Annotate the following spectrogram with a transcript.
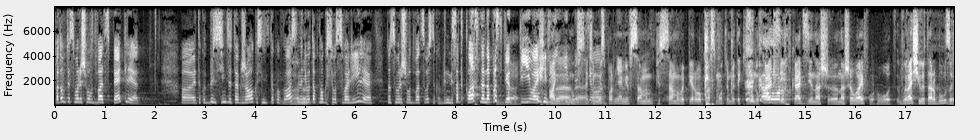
Потом ты смотришь его в 25 лет, э, и такой, блин, Синди так жалко, Синди такой классный, на Да-да. него так много всего свалили. Потом смотришь его в 28, такой, блин, Мисата классная, она просто Да. пьет пиво. А, и Да, ну, да. кстати, мы с парнями в самом, с самого первого просмотра мы такие, ну, Кадзи, Кадзи наш, наша вайфу, вот, выращивает арбузы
